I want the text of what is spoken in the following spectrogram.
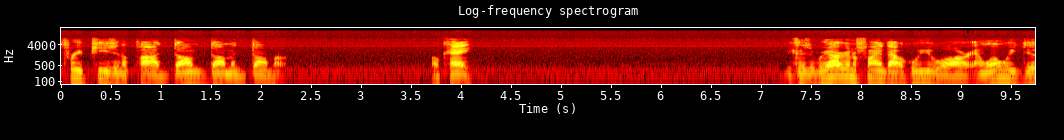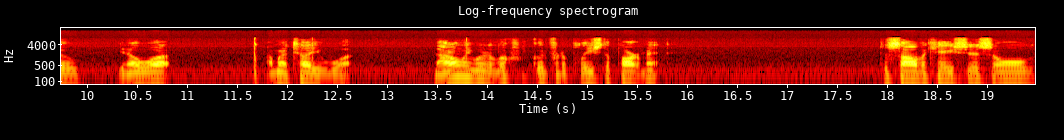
three peas in a pod, dumb, dumb, and dumber. Okay. Because we are going to find out who you are, and when we do, you know what? I'm going to tell you what. Not only would it look good for the police department to solve a case this old,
